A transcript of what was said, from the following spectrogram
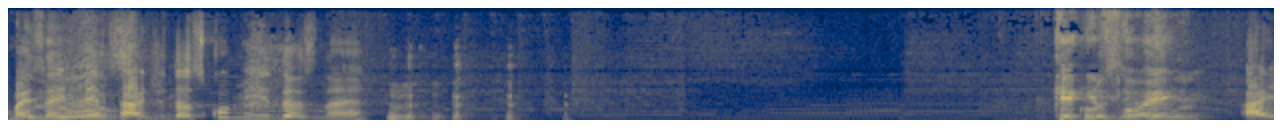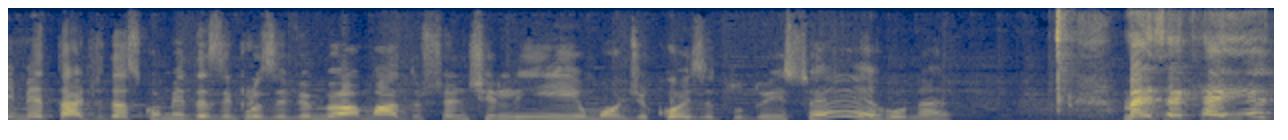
Mas aí Orgulhoso. metade das comidas, né? O que, que Inclusive- foi? Aí metade das comidas, inclusive o meu amado chantilly, um monte de coisa, tudo isso é erro, né? Mas é que aí é-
